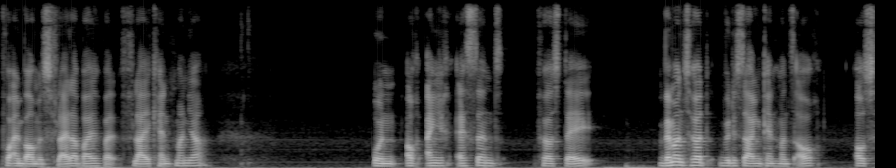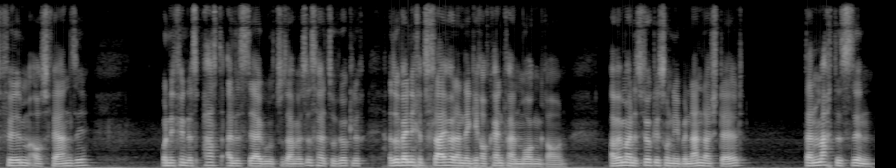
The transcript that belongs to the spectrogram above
Vor allem, warum ist Fly dabei? Weil Fly kennt man ja. Und auch eigentlich Ascent First Day, wenn man es hört, würde ich sagen, kennt man es auch aus Film, aus Fernsehen. Und ich finde, es passt alles sehr gut zusammen. Es ist halt so wirklich, also wenn ich jetzt Fly höre, dann denke ich auf keinen Fall an Morgengrauen. Aber wenn man das wirklich so nebeneinander stellt, dann macht es Sinn.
